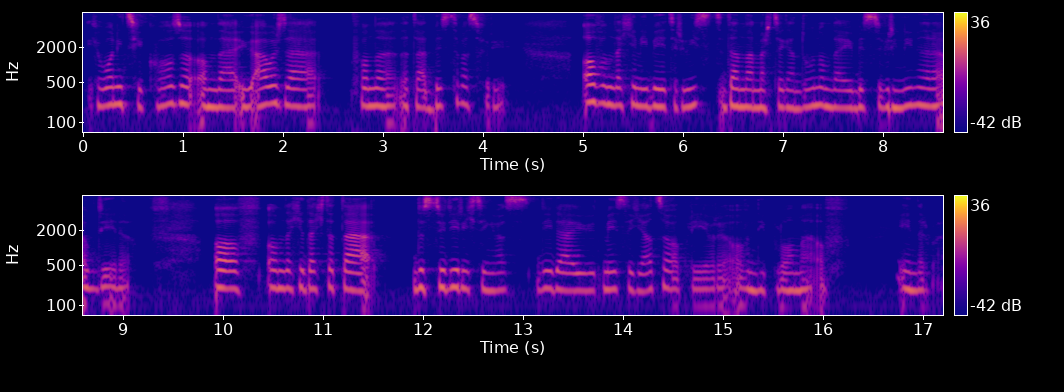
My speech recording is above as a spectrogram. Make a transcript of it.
gewoon iets gekozen omdat je ouders dat vonden dat dat het beste was voor je. Of omdat je niet beter wist dan dat maar te gaan doen, omdat je beste vriendinnen dat ook deden. Of omdat je dacht dat dat de studierichting was die dat je het meeste geld zou opleveren, of een diploma, of eender wat.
